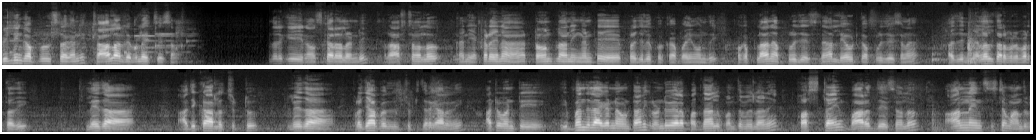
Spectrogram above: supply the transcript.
బిల్డింగ్ అప్రూవల్స్లో కానీ చాలా రెబలైజ్ చేసాం అందరికీ నమస్కారాలండి. రాష్ట్రంలో కానీ ఎక్కడైనా టౌన్ ప్లానింగ్ అంటే ప్రజలకు ఒక భయం ఉంది. ఒక ప్లాన్ అప్రూవ్ చేసినా లేఅవుట్కి అప్రూవ్ చేసినా అది నెలల తరబడి పడుతుంది. లేదా అధికారుల చుట్టూ లేదా ప్రజాప్రతినిధుల చుట్టూ తిరగాలని అటువంటి ఇబ్బంది లేకుండా ఉండటానికి రెండు వేల పద్నాలుగు పంతొమ్మిదిలోనే ఫస్ట్ టైం భారతదేశంలో ఆన్లైన్ సిస్టమ్ ఆంధ్రప్రదేశ్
